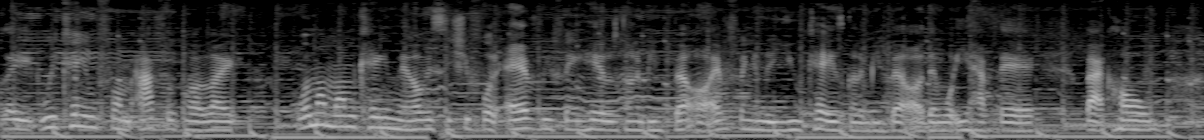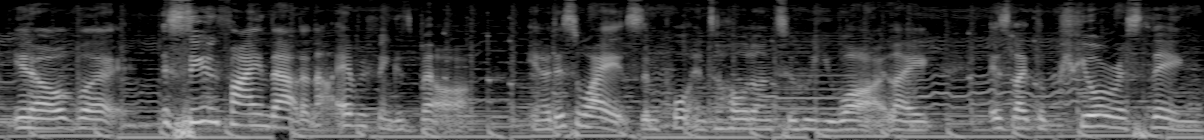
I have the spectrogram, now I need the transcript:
like, we came from Africa. Like, when my mom came here, obviously she thought everything here was to be better. Everything in the UK is to be better than what you have there back home, you know. But soon find out that not everything is better you know, this is why it's important to hold on to who you are. Like, it's like the purest thing.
